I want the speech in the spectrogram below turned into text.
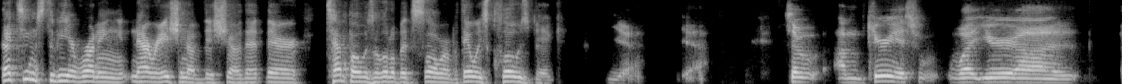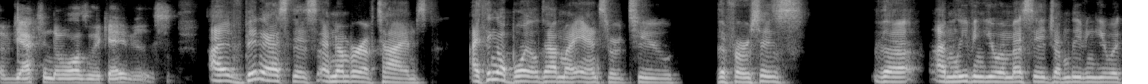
That seems to be a running narration of this show that their tempo is a little bit slower, but they always close big. Yeah, yeah. So I'm curious what your uh, objection to Walls of the Cave is. I've been asked this a number of times. I think I'll boil down my answer to the verses. The I'm leaving you a message. I'm leaving you a.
